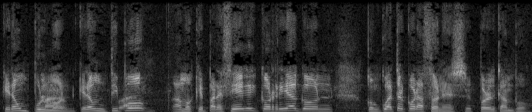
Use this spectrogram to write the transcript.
que era un pulmón, que era un tipo, vamos, que parecía que corría con, con cuatro corazones por el campo.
